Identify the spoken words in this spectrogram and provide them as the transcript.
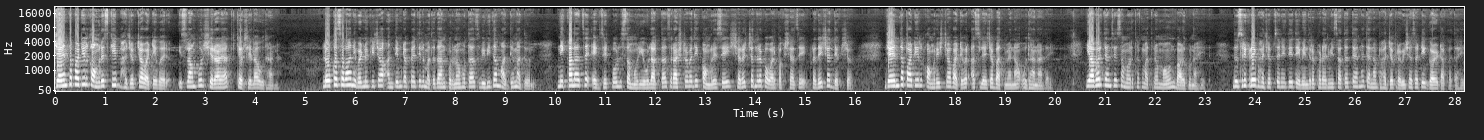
जयंत पाटील काँग्रेस की भाजपच्या वाटेवर इस्लामपूर शिराळ्यात चर्चेला उधाण. लोकसभा निवडणुकीच्या अंतिम टप्प्यातील मतदान पूर्ण होताच विविध माध्यमातून निकालाचे एक्झिट पोल समोर येऊ लागताच राष्ट्रवादी काँग्रेसचे शरदचंद्र पवार पक्षाचे प्रदेशाध्यक्ष जयंत पाटील काँग्रेसच्या वाटेवर असल्याच्या बातम्यांना उधाण आलंय. यावर त्यांचे समर्थक मात्र मौन बाळगून आहेत. दुसरीकडे भाजपचे नेते देवेंद्र फडणवीस सातत्यानं त्यांना भाजप प्रवेशासाठी गळ टाकत आहेत.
